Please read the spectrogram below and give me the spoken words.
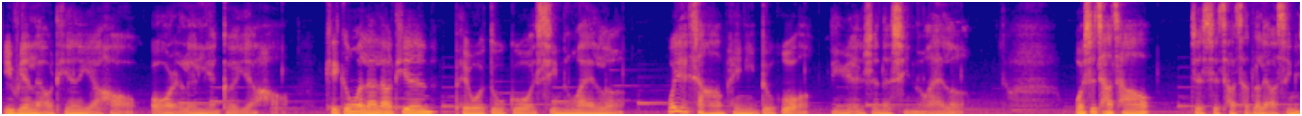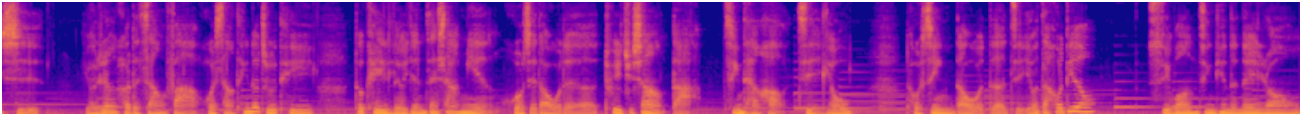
一边聊天也好，偶尔练练歌也好，可以跟我聊聊天，陪我度过喜怒哀乐。我也想要陪你度过你人生的喜怒哀乐。我是巧巧，这是巧巧的聊心事。有任何的想法或想听的主题，都可以留言在下面，或者到我的 Twitch 上打惊叹号解忧，投信到我的解忧杂货店哦。希望今天的内容，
